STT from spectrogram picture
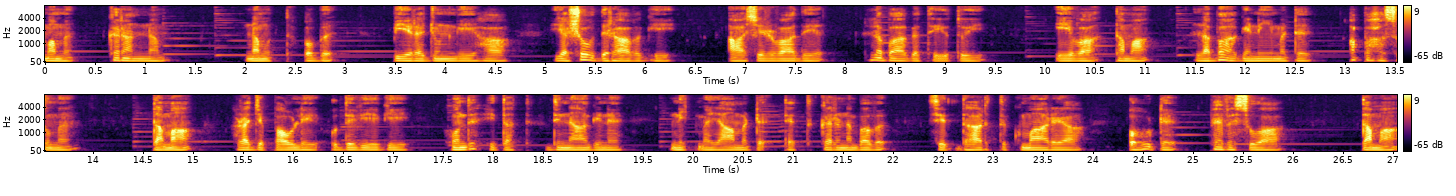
මම කරන්නම්. නමුත් ඔබ පිය රජුන්ගේ හා යශෝදරාවගේ ආශිර්වාදය ලබාගත යුතුය. ඒවා තමා ලබා ගැනීමට අපහසුම තමා රජ පවුලේ උදවියගේ හොඳ හිතත් දිනාගෙන නික්ම යාමට තෙත් කරන බව සිද්ධාර්ථ කුමාරයා ඔහුට පැවසුවා. තමා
